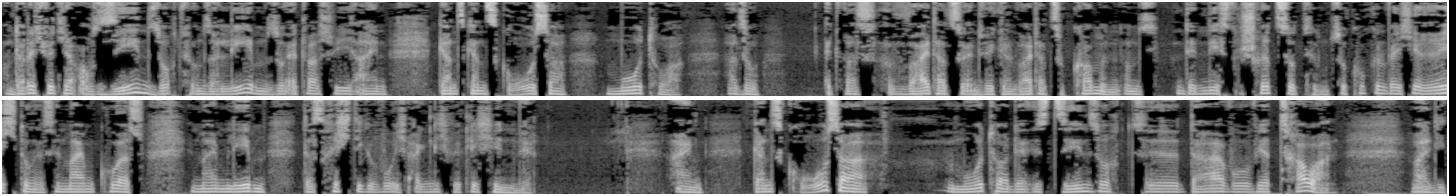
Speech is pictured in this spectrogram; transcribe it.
Und dadurch wird ja auch Sehnsucht für unser Leben so etwas wie ein ganz, ganz großer Motor. Also etwas weiterzuentwickeln, weiterzukommen und den nächsten Schritt zu tun, zu gucken, welche Richtung ist in meinem Kurs, in meinem Leben das Richtige, wo ich eigentlich wirklich hin will. Ein ganz großer Motor, der ist Sehnsucht äh, da, wo wir trauern, weil die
